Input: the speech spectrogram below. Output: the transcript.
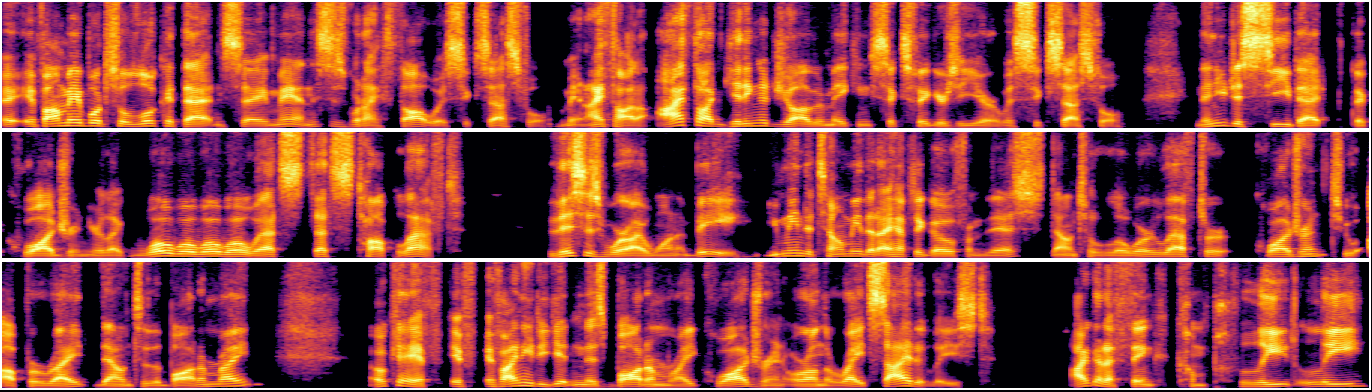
If I'm able to look at that and say, man, this is what I thought was successful. Man, I thought I thought getting a job and making six figures a year was successful. And then you just see that the quadrant. You're like, whoa, whoa, whoa, whoa. That's that's top left this is where I want to be. You mean to tell me that I have to go from this down to lower left or quadrant to upper right down to the bottom right? Okay, if if if I need to get in this bottom right quadrant or on the right side at least, I got to think completely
